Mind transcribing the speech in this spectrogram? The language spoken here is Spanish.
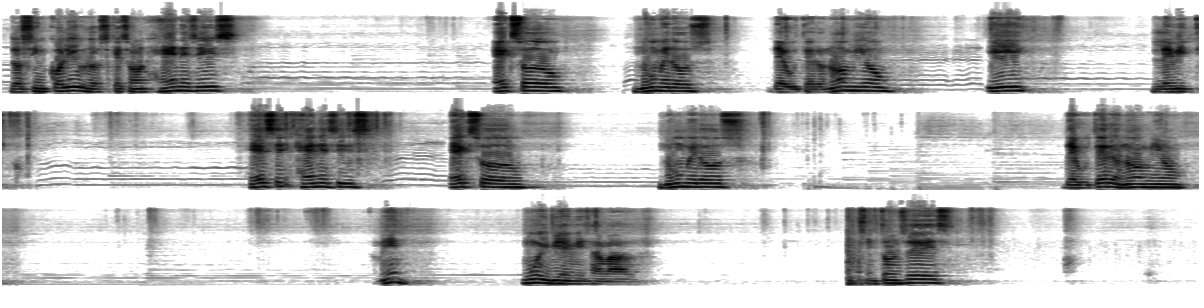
los cinco libros que son Génesis, Éxodo, Números, Deuteronomio y Levítico. Génesis, Éxodo, Números, Deuteronomio. Amén. Muy bien, mis amados. Entonces,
